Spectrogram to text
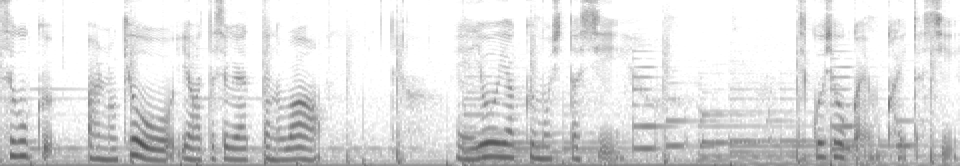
すごくあの今日いや私がやったのは、えー、要約もしたし自己紹介も書いたし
